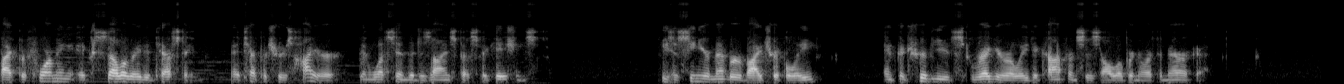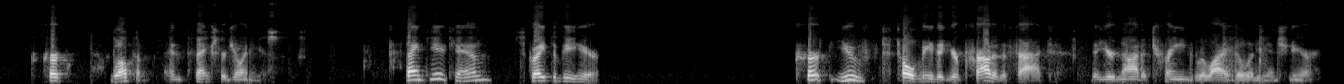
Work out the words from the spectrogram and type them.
by performing accelerated testing at temperatures higher than what's in the design specifications. He's a senior member of IEEE and contributes regularly to conferences all over North America. Kirk, welcome, and thanks for joining us. Thank you, Tim. It's great to be here. Kirk, you've told me that you're proud of the fact that you're not a trained reliability engineer.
